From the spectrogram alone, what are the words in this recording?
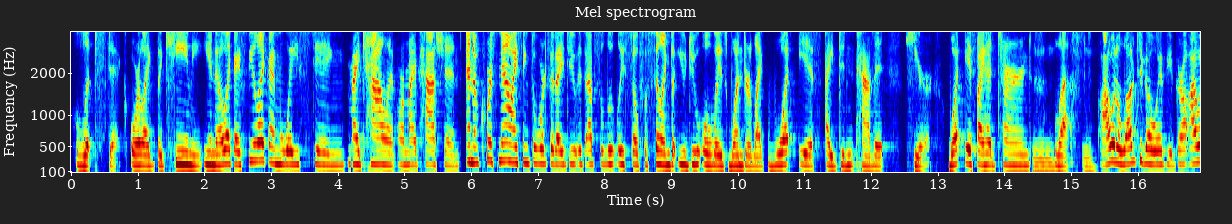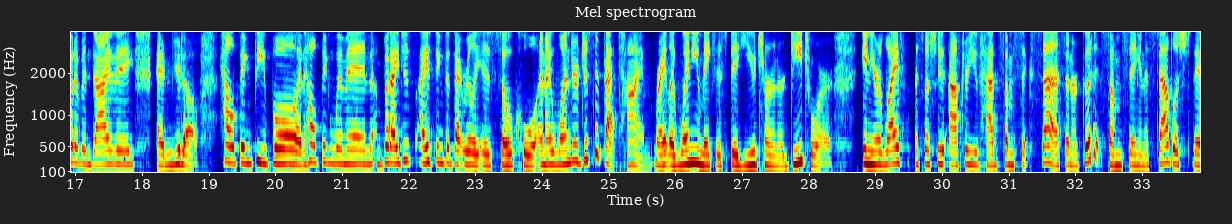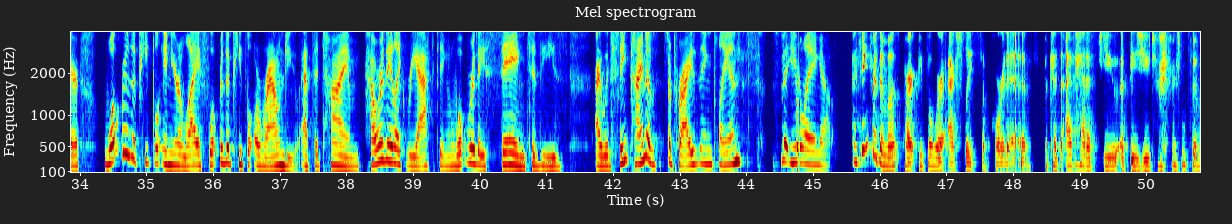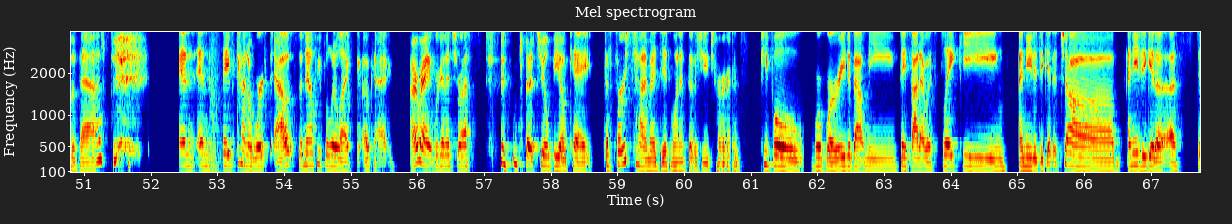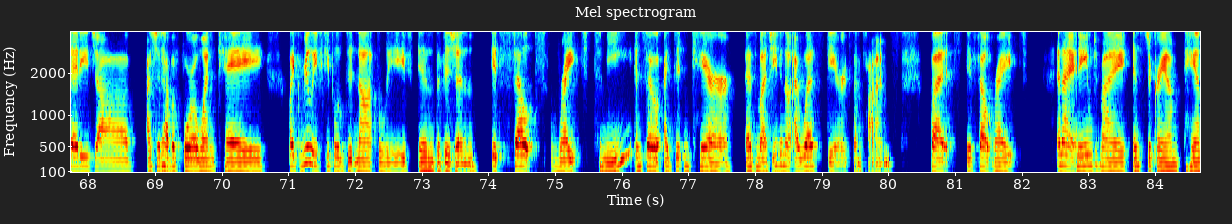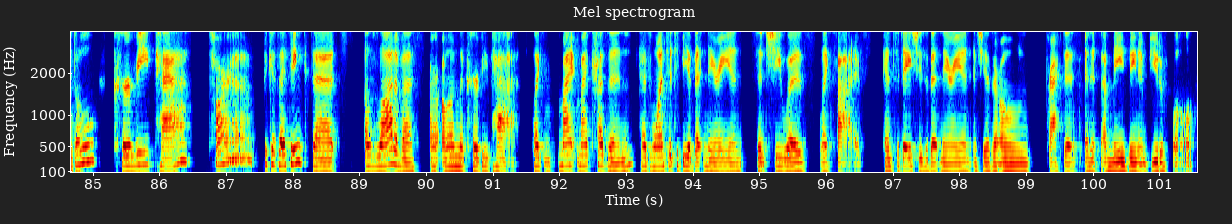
lipstick or like bikini, you know, like I feel like I'm wasting my talent or my passion. And of course, now I think the work that I do is absolutely so fulfilling, but you do always wonder, like, what if I didn't have it here? What if I had turned mm. left? Mm. I would have loved to go with you, girl. I would have been diving and, you know, helping people and helping women. But I just, I think that that really is so cool. And I wonder just at that time, right? Like when you make this big U turn or detour in your life, especially after you've had some success and are good at something and established there, what were the people in your life? What were the people around you at the time? How were they like reacting and what were they saying to these? I would think, kind of surprising plans that you were laying out? I think for the most part, people were actually supportive because I've had a few of these U turns in the past and, and they've kind of worked out. So now people are like, okay, all right, we're going to trust that you'll be okay. The first time I did one of those U turns, people were worried about me. They thought I was flaky. I needed to get a job. I needed to get a, a steady job. I should have a 401k like really people did not believe in the vision. It felt right to me and so i didn't care as much even though i was scared sometimes but it felt right. And i named my instagram handle curvy path tara because i think that a lot of us are on the curvy path. Like my my cousin has wanted to be a veterinarian since she was like 5 and today she's a veterinarian and she has her own practice and it's amazing and beautiful.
